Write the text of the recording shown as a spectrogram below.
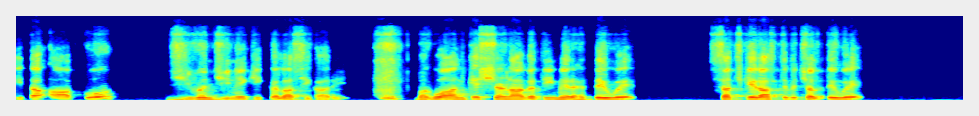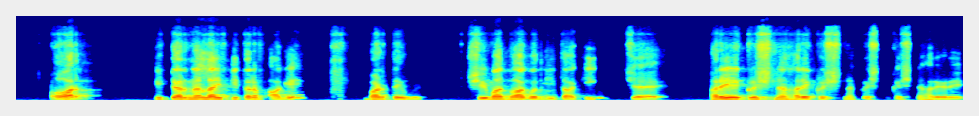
गीता आपको जीवन जीने की कला सिखा रही है। भगवान के शरणागति में रहते हुए, सच के रास्ते पे चलते हुए और इटर्नल लाइफ की तरफ़ आगे बढ़ते हुए। श्रीमद भागवत गीता की जय। हरे कृष्ण हरे कृष्ण कृष्ण कृष्ण, हरे हरे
